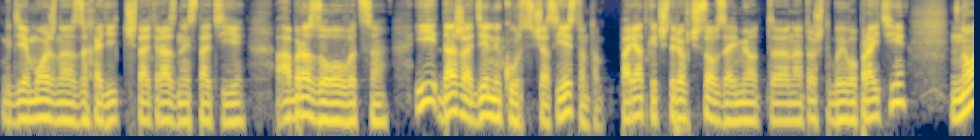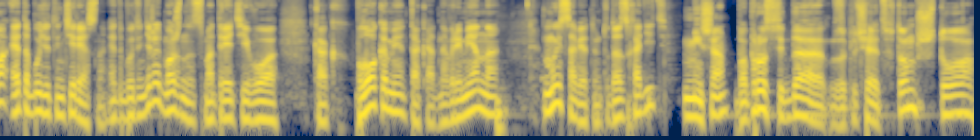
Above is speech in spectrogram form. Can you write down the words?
где можно заходить, читать разные статьи, образовываться. И даже отдельный курс сейчас есть, он там порядка 4 часов займет э, на то, чтобы его пройти, но это будет интересно. Это будет интересно, можно смотреть его как блоками, так и одновременно. Мы советуем туда заходить. Миша, Вопрос всегда заключается в том, что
